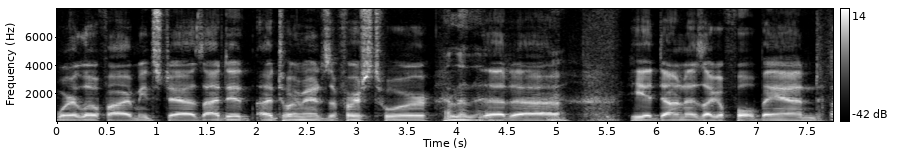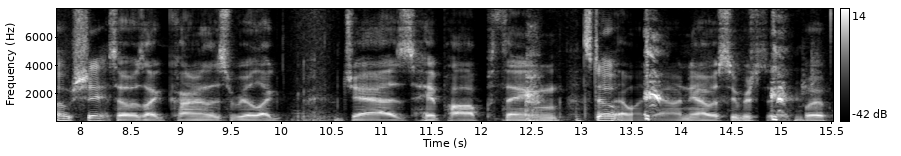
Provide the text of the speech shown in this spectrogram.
where lo-fi meets jazz. I did I tour managed the first tour I love that. that uh, he had done as like a full band. oh shit. So it was like kind of this real like jazz hip hop thing It's dope. that went down. Yeah, it was super sick. But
